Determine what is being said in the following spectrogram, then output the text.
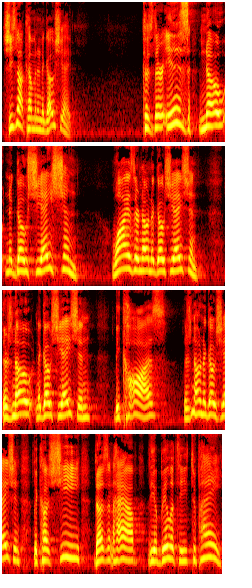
She's not coming to negotiate because there is no negotiation. Why is there no negotiation? There's no negotiation because there's no negotiation because she doesn't have the ability to pay.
